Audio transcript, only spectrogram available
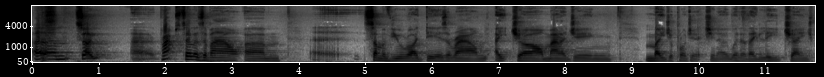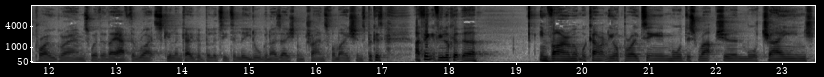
Um, so uh, perhaps tell us about um, uh, some of your ideas around HR managing major projects, you know, whether they lead change programs, whether they have the right skill and capability to lead organizational transformations. Because I think if you look at the environment we're currently operating in, more disruption, more change,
